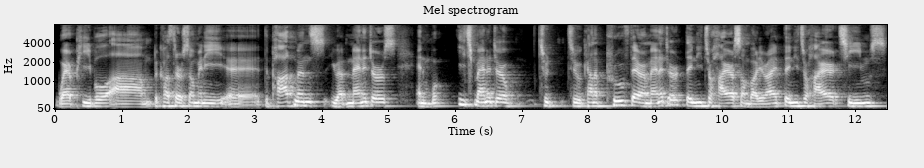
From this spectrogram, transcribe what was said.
where people, um, because there are so many uh, departments, you have managers, and each manager to to kind of prove they're a manager, they need to hire somebody, right? They need to hire teams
